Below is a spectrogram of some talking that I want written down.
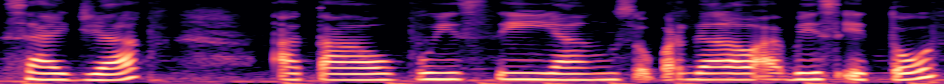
sajak, atau puisi yang super galau abis itu.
